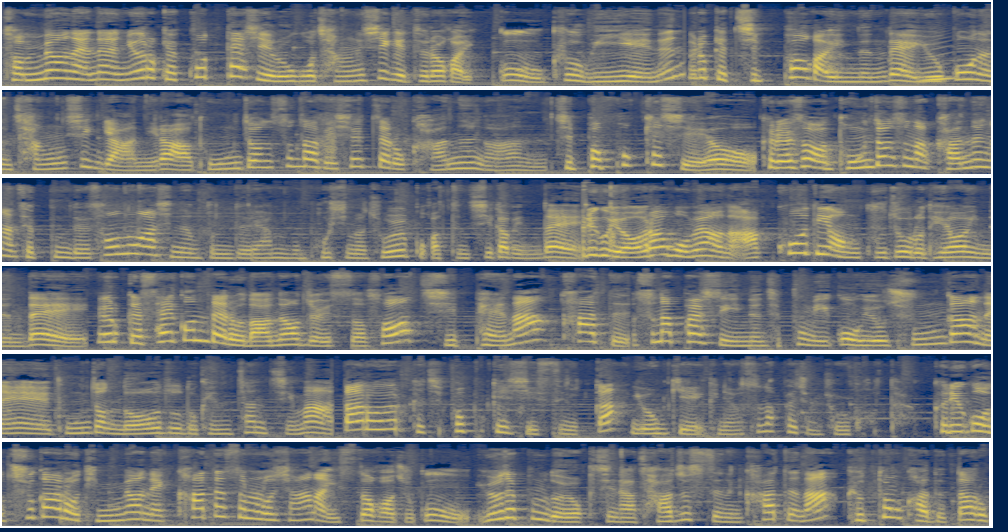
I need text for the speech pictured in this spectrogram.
전면에는 이렇게 코테시 로고 장식이 들어가 있고 그 위에는 이렇게 지퍼가 있는데 요거는 장식이 아니라 동전 수납이 실제로 가능한 지퍼 포켓이에요. 그래서 동전 수납 가능한 제품들 선호하시는 분들이 한번 보시면 좋을 것 같은 지갑인데 그리고 열어보면 아코디언 구조로 되어 있는데 이렇게 세 군데로 나눠져 있어서 지폐나 카드 수납할 수 있는 제품이고 요 중간에 동전 넣어줘도 괜찮지만 따로 이렇게 지퍼 포켓이 있으니까 여기에 그냥 수납해주면 좋을 것 같아요. 그리고 추가로 뒷면에 카드 슬롯이 하나 있어가지고 이 제품도 역시나 자주 쓰는 카드나 교통카드 따로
